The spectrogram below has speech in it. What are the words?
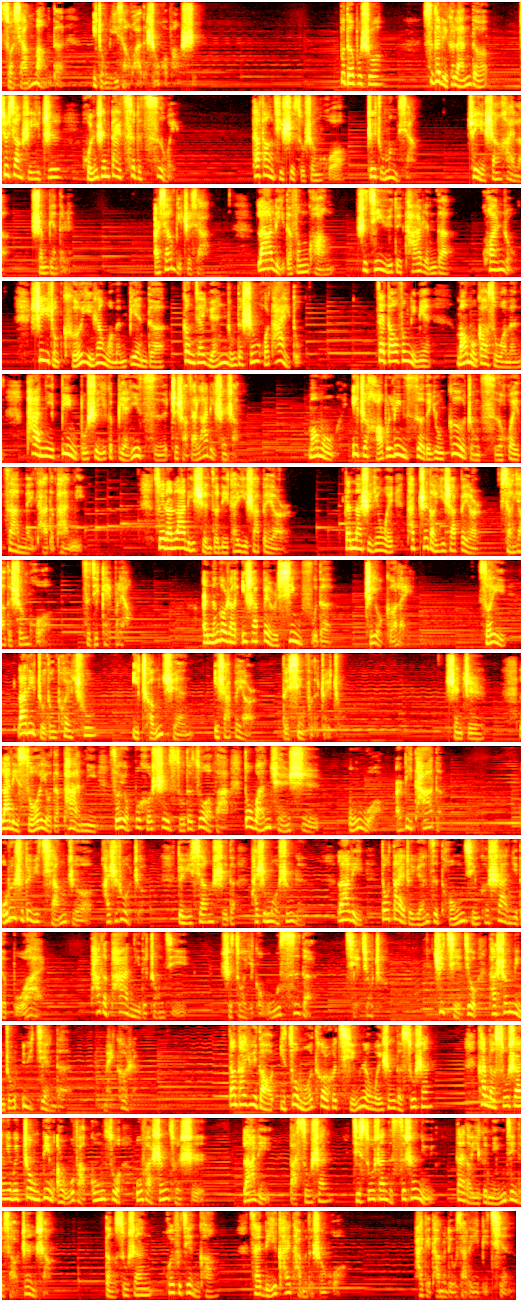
所向往的一种理想化的生活方式。不得不说，斯特里克兰德就像是一只浑身带刺的刺猬。他放弃世俗生活，追逐梦想，却也伤害了身边的人。而相比之下，拉里的疯狂是基于对他人的宽容，是一种可以让我们变得更加圆融的生活态度。在《刀锋》里面，毛姆告诉我们，叛逆并不是一个贬义词，至少在拉里身上。毛姆一直毫不吝啬地用各种词汇赞美他的叛逆。虽然拉里选择离开伊莎贝尔，但那是因为他知道伊莎贝尔想要的生活自己给不了，而能够让伊莎贝尔幸福的只有格雷。所以，拉里主动退出，以成全伊莎贝尔对幸福的追逐，甚至。拉里所有的叛逆，所有不合世俗的做法，都完全是无我而利他的。无论是对于强者还是弱者，对于相识的还是陌生人，拉里都带着源自同情和善意的博爱。他的叛逆的终极，是做一个无私的解救者，去解救他生命中遇见的每个人。当他遇到以做模特和情人为生的苏珊，看到苏珊因为重病而无法工作、无法生存时，拉里把苏珊及苏珊的私生女带到一个宁静的小镇上，等苏珊恢复健康，才离开他们的生活，还给他们留下了一笔钱。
